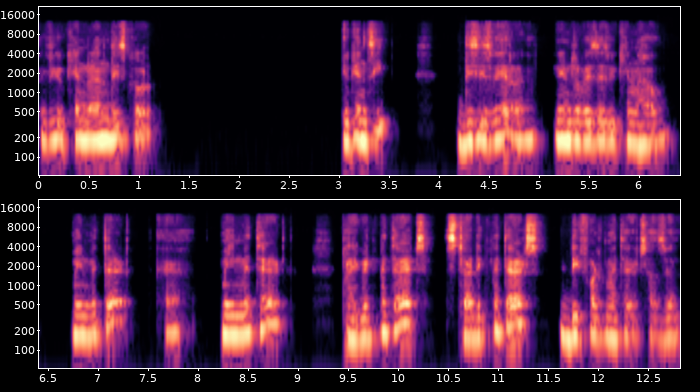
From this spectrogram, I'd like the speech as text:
if you can run this code, you can see this is where in interfaces we can have main method, uh, main method, private methods, static methods, default methods as well.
